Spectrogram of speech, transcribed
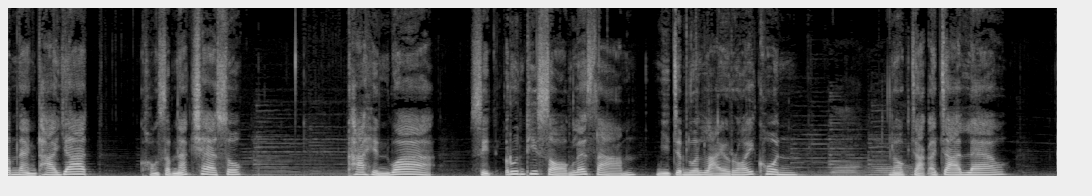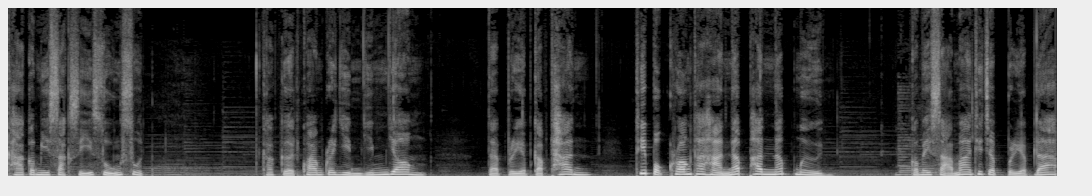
ตำแหน่งทายาทของสำนักแชซกข้าเห็นว่าสิทธิ์รุ่นที่สองและสามมีจำนวนหลายร้อยคน นอกจากอาจารย์แล้วข้าก็มีศักดิ์ศรีสูงสุดข้าเกิดความกระยิมยิ้มย่อง แต่เปรียบกับท่านที่ปกครองทหารนับพันนับหมื่น ก็ไม่สามารถที่จะเปรียบได้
